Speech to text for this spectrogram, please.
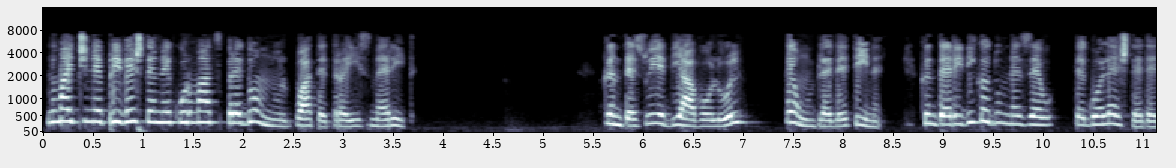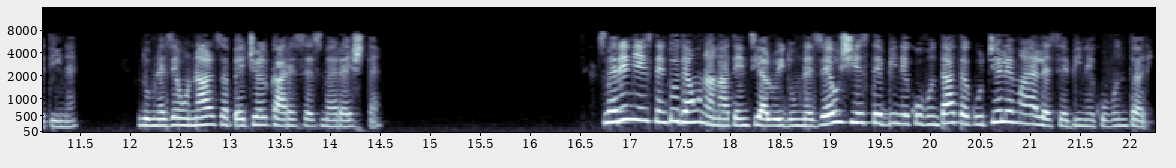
Numai cine privește necurmat spre Domnul poate trăi smerit. Când te suie diavolul, te umple de tine. Când te ridică Dumnezeu, te golește de tine. Dumnezeu înalță pe cel care se smerește. Smerenia este întotdeauna în atenția lui Dumnezeu și este binecuvântată cu cele mai alese binecuvântări.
